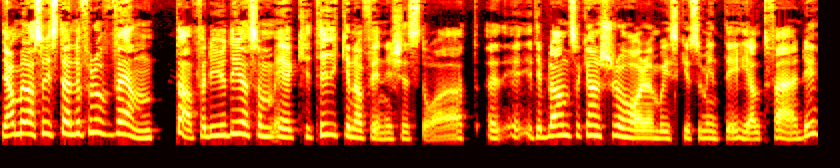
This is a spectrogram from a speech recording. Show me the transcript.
Ja, men alltså istället för att vänta, för det är ju det som är kritiken av finishes då, att eh, eh, ibland så kanske du har en whisky som inte är helt färdig.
